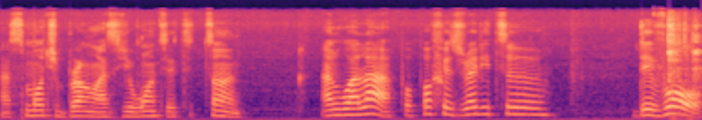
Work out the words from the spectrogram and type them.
as much brown as you want it to turn. And voila, puff-puff is ready to devour.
